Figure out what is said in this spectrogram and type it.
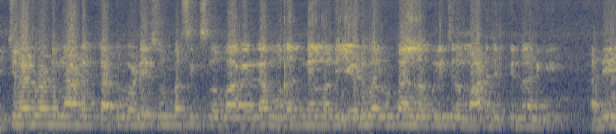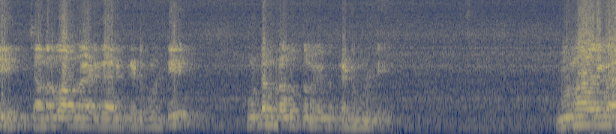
ఇచ్చినటువంటి మాటకు కట్టుబడి సూపర్ సిక్స్లో భాగంగా మొదటి నెలలోని ఏడు వేల రూపాయల డబ్బులు ఇచ్చిన మాట చెప్పిన దానికి అది చంద్రబాబు నాయుడు గారి క్రెడిబిలిటీ కూటమి ప్రభుత్వం యొక్క క్రెడిబిలిటీ మీ మాదిరిగా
